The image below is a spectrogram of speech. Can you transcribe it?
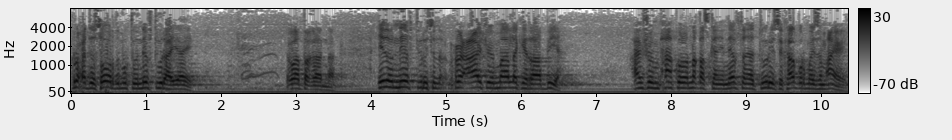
Ruux haddii soo orda mugtuu neef tuurahayaaye waa taqaanaa. Iyadoo neef tuuraysa muxuu caaisho maa laki raabiya? Caaisho maxaa kaloo naqaskan neeftan aad tuuraysa kaa gurmaysa maxay ahayd?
